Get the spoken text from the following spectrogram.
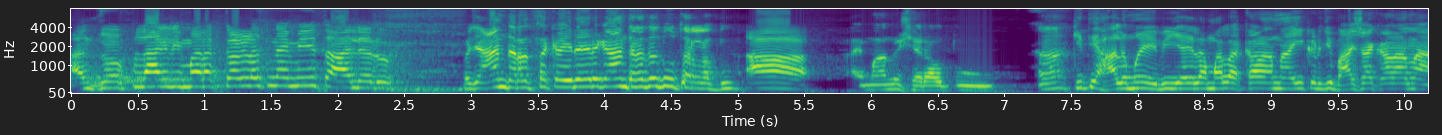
आणि झोप लागली मला कळलंच नाही मी इथं आलेलो. म्हणजे अंधारात सकाळी डायरेक्ट अंधारातच उतरला तू? आ काय माणूस आहे राव तू? किती हालमय बी यायला मला कळा ना इकडची भाषा कळा ना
